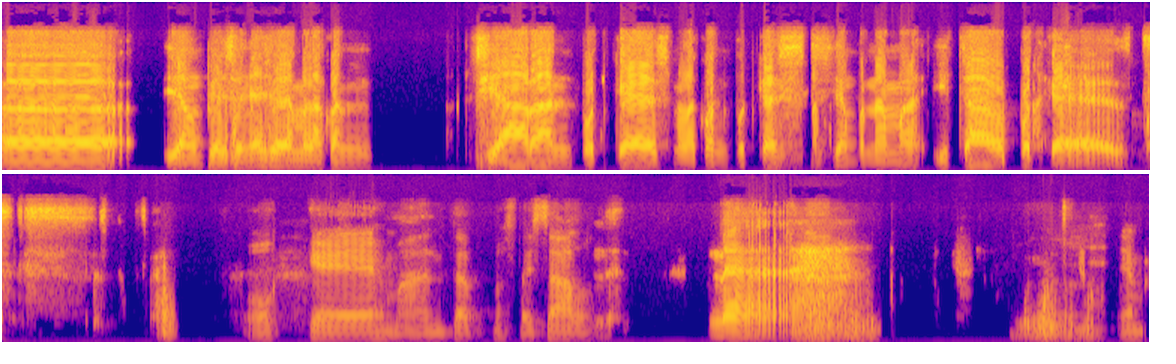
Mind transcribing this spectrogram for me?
Eh, yang biasanya saya melakukan siaran podcast, melakukan podcast yang bernama Ical Podcast. Oke, mantap Mas Faisal. Nah, Yang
